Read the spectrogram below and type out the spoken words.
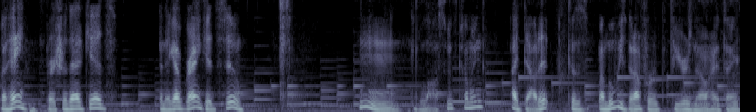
But hey, pretty sure they had kids. And they got grandkids too. Hmm, the lawsuits coming? I doubt it, because my movie's been out for a few years now, I think.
